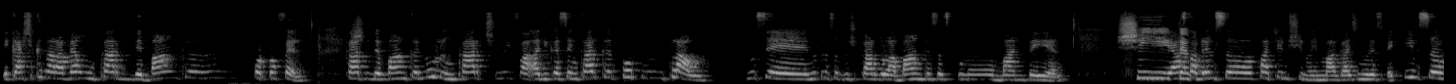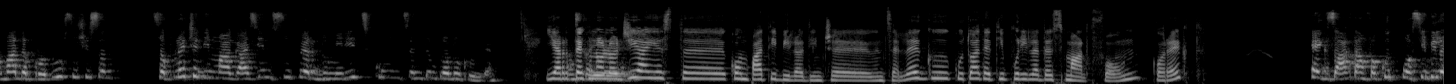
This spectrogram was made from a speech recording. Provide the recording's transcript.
e ca și când ar avea un card de bancă în portofel. Cardul de bancă nu-l încarci, nu fa- adică se încarcă tot în cloud. Nu, se, nu trebuie să duci cardul la bancă să-ți pună bani pe el. Și, și asta te... vrem să facem și noi în magazinul respectiv, să vadă produsul și să să plece din magazin super dumiriți cum se întâmplă lucrurile. Iar Asta tehnologia e... este compatibilă, din ce înțeleg, cu toate tipurile de smartphone, corect? Exact, am făcut posibilă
